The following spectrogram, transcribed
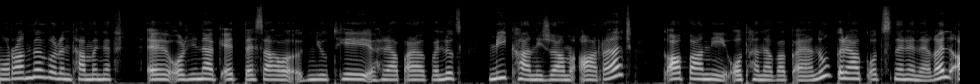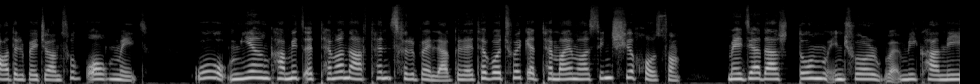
մոռանում են, որ ընդամենը օրինակ այդ տեսանյութի հրապարակվելուց մի քանի ժամ առաջ Կապանի օթանավակայանում կրակոցներ են եղել ադրբեջանցու կողմից ու մի անգամից այդ թեման արդեն ծրվել է, գրեթե ոչ ոք այդ թեմայի մասին չի խոսում մեդիա դաշտում ինչ որ մի քանի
